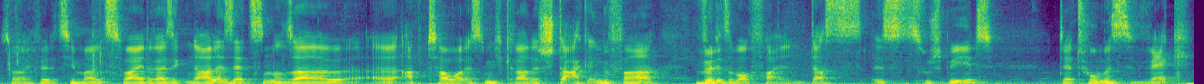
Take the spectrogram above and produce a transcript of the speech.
So, ich werde jetzt hier mal zwei, drei Signale setzen. Unser äh, Up-Tower ist nämlich gerade stark in Gefahr, wird jetzt aber auch fallen. Das ist zu spät. Der Turm ist weg.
